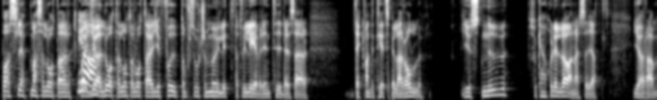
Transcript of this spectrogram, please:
bara släpp massa låtar, Ja. bara gör låtar, låtar, låtar, få ut dem så fort som möjligt. För att vi lever i en tid där, så här, där kvantitet spelar roll. Just nu så kanske det lönar sig att göra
